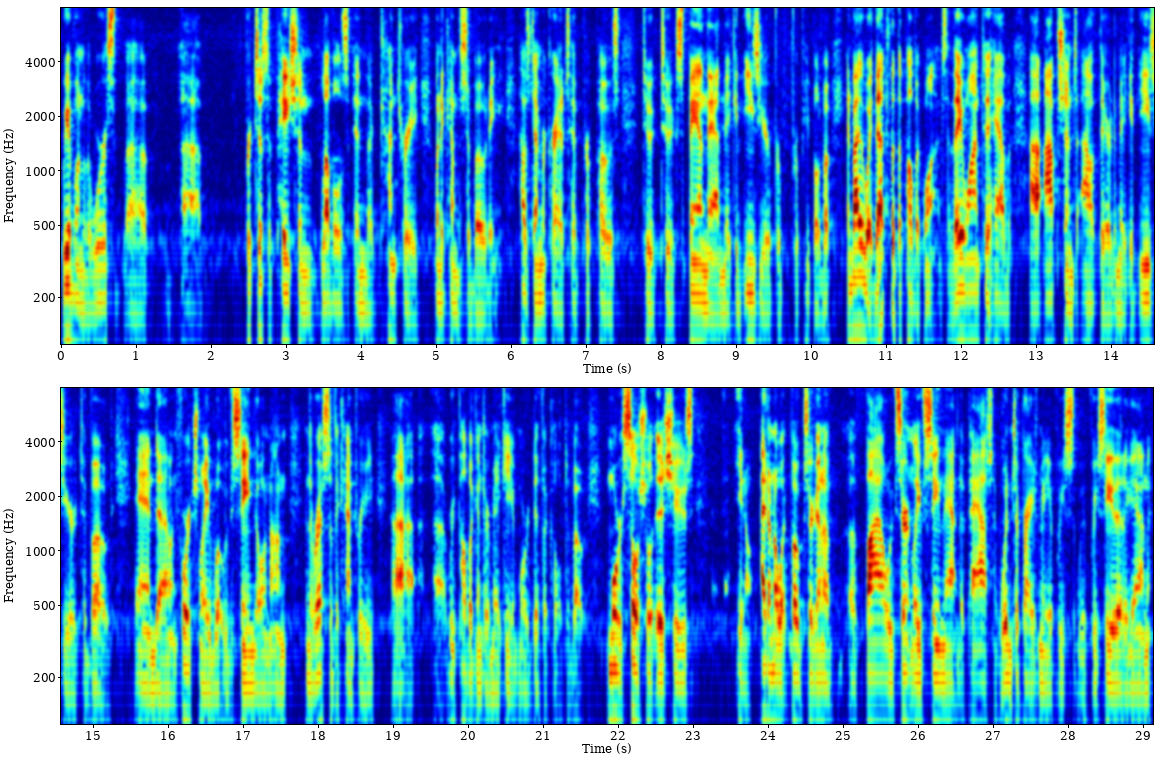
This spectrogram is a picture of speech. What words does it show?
We have one of the worst uh, uh participation levels in the country when it comes to voting. House Democrats have proposed to, to expand that and make it easier for, for people to vote. And by the way, that's what the public wants. They want to have uh, options out there to make it easier to vote. And uh, unfortunately, what we've seen going on in the rest of the country, uh, uh Republicans are making it more difficult to vote. More social issues, you know, I don't know what folks are going to uh, file. We've certainly seen that in the past. It wouldn't surprise me if we if we see that again when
